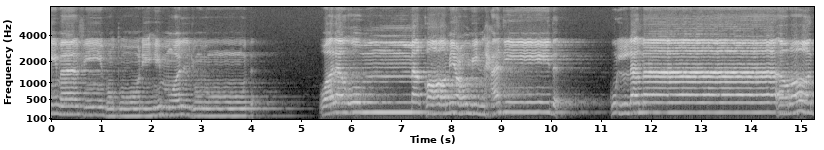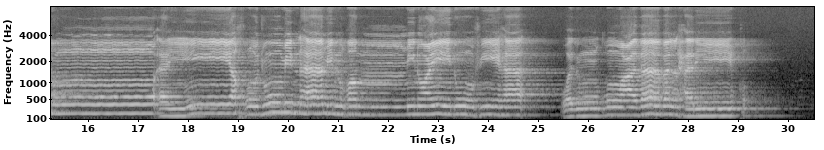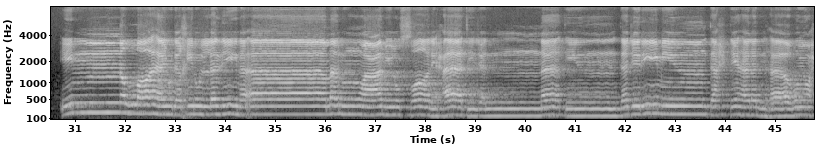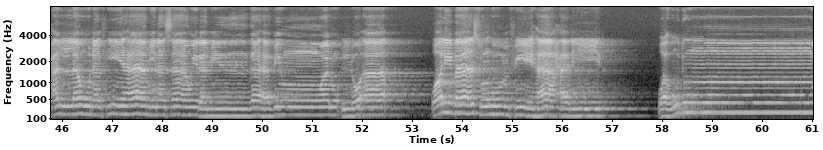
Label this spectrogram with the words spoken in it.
في بطونهم والجنود ولهم مقامع من حديد كلما أرادوا أن يخرجوا منها من غم نعيدوا فيها وذوقوا عذاب الحريق إن الله يدخل الذين آمنوا وعملوا الصالحات جنات تجري من تحتها الانهار يحلون فيها من ساور من ذهب ولؤلؤا ولباسهم فيها حرير وهدوا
